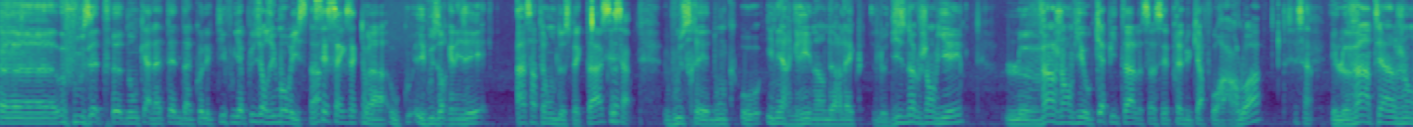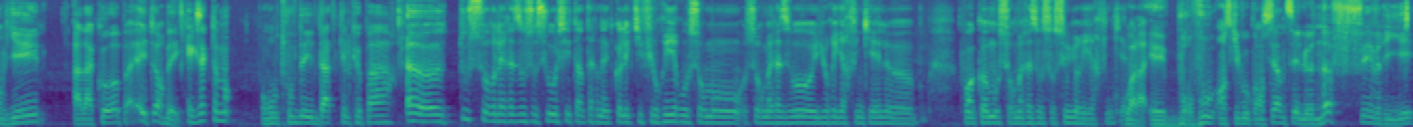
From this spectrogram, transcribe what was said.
Euh, vous êtes euh, donc à la tête d'un collectif où il y a plusieurs humoristes. hein. C'est ça, exactement. Voilà, et vous organisez un certain nombre de spectacles. C'est ça. Vous serez donc au Inner Green Anderlecht le 19 janvier, le 20 janvier au Capital, ça c'est près du carrefour Arlois, C'est ça. et le 21 janvier à la coop à Etterbeek. Exactement. On trouve des dates quelque part? Euh, tout sur les réseaux sociaux, le site internet Collectif Yurir ou sur, mon, sur mes réseaux yurigarfinkel.com ou sur mes réseaux sociaux Yuri Garfinkel. Voilà, et pour vous, en ce qui vous concerne, c'est le 9 février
